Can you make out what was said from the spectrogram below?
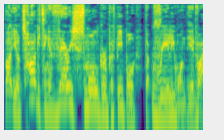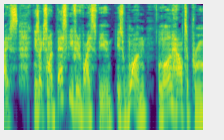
but you're targeting a very small group of people that really want the advice. He's like, so my best piece of advice for you is one, learn how to promote,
